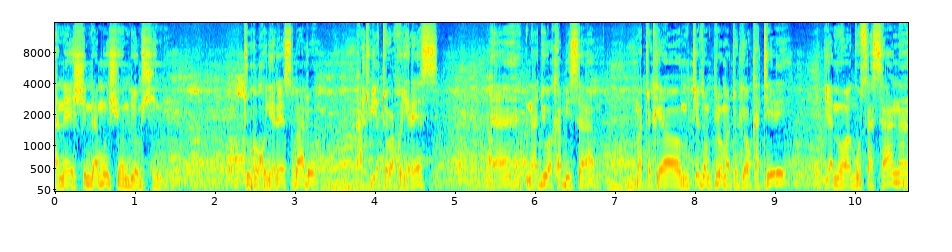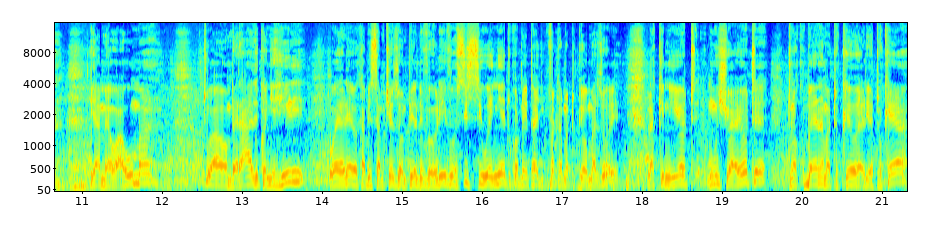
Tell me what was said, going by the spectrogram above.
anayeshinda mwisho ndio mshindi. Tuko kwenye race bado, hatujatoka kwenye race eh, najua kabisa matokeo, mchezo mpira matokeo katili yamewagusa sana, yamewauma. Tuwaombe radhi kwenye hili, waelewe kabisa mchezo wa mpira ndivyo ulivyo. Sisi wenyewe tulikuwa tunahitaji kupata matokeo mazuri, lakini yote, mwisho wa yote tunakubaliana na matokeo yaliyotokea.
